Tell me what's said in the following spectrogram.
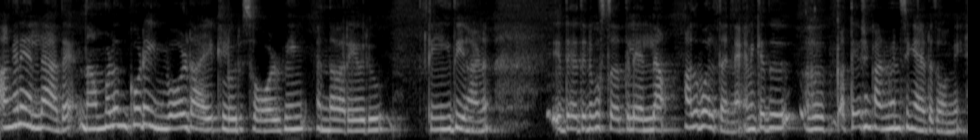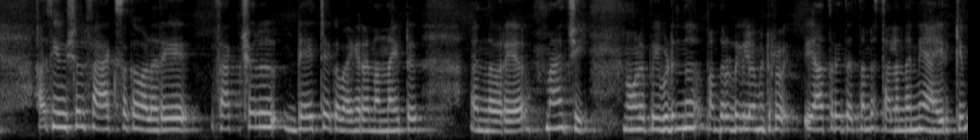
അങ്ങനെയല്ലാതെ നമ്മളും കൂടെ ഇൻവോൾവ് ആയിട്ടുള്ള ഒരു സോൾവിങ് എന്താ പറയുക ഒരു രീതിയാണ് ഇദ്ദേഹത്തിന്റെ പുസ്തകത്തിലെല്ലാം അതുപോലെ തന്നെ. എനിക്കത് അത്യാവശ്യം കൺവിൻസിങ് ആയിട്ട് തോന്നി. ആസ് യൂഷ്വൽ ഫാക്ട്സ് ഒക്കെ വളരെ ഫാക്ച്വൽ ഡേറ്റ ഒക്കെ ഭയങ്കര നന്നായിട്ട് എന്താ പറയുക മാച്ച് ചെയ്യും. നമ്മളിപ്പോൾ ഇവിടുന്ന് പന്ത്രണ്ട് കിലോമീറ്റർ യാത്ര ചെയ്ത് എത്തേണ്ട സ്ഥലം തന്നെ ആയിരിക്കും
